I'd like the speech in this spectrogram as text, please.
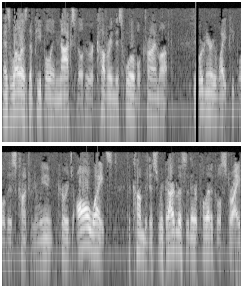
as well as the people in Knoxville who are covering this horrible crime up. The ordinary white people of this country. And we encourage all whites to come to this, regardless of their political stripe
